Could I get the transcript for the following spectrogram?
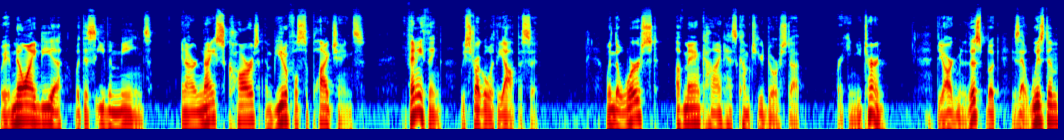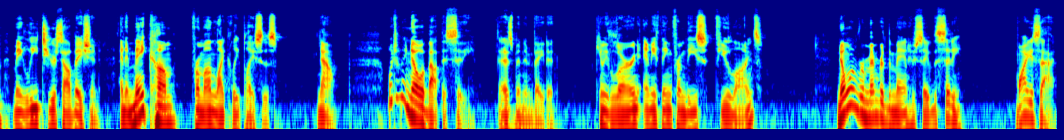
We have no idea what this even means, in our nice cars and beautiful supply chains. If anything, we struggle with the opposite. When the worst of mankind has come to your doorstep, where can you turn? The argument of this book is that wisdom may lead to your salvation, and it may come from unlikely places. Now, what do we know about this city that has been invaded? Can we learn anything from these few lines? No one remembered the man who saved the city. Why is that?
